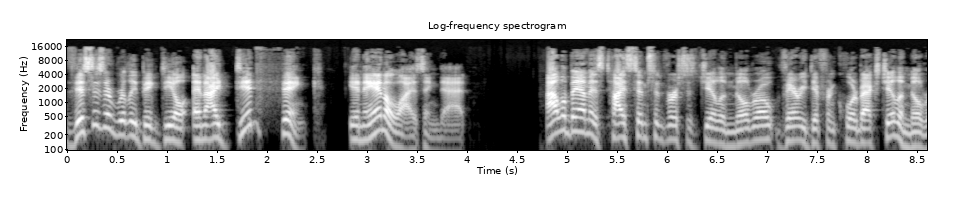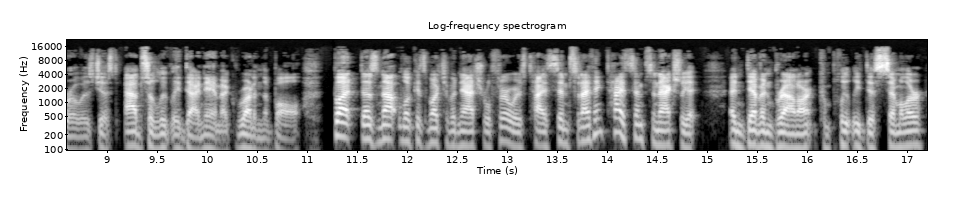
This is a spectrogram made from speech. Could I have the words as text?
this is a really big deal. And I did think in analyzing that, Alabama is Ty Simpson versus Jalen Milroe. Very different quarterbacks. Jalen Milroe is just absolutely dynamic running the ball, but does not look as much of a natural thrower as Ty Simpson. I think Ty Simpson actually and Devin Brown aren't completely dissimilar.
